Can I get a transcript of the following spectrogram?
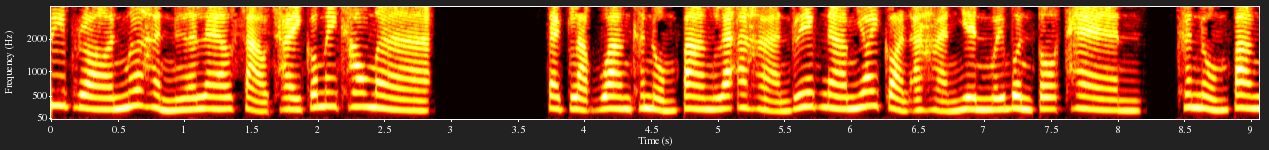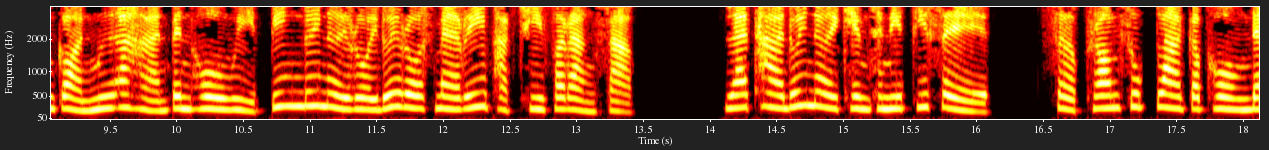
รีบร้อนเมื่อหั่นเนื้อแล้วสาวใช้ก็ไม่เข้ามา แต่กลับวางขนมปังและอาหารเรียกน้ำย่อยก่อนอาหารเย็นไว้บนโต๊ะแทนขนมปังก่อนมื้ออาหารเป็นโฮลวีตปิ้งด้วยเนยโรยด้วยโรสแมรี่ผักชีฝรั่งสับ และทาด้วยเนยเค็มชนิดพิเศษ เสิร์ฟพร้อมซุปปลากระพงแด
